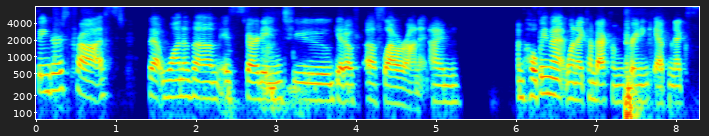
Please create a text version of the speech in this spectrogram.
fingers crossed that one of them is starting to get a, a, flower on it. I'm I'm hoping that when I come back from training camp next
